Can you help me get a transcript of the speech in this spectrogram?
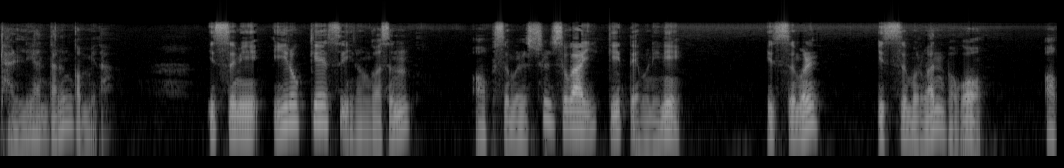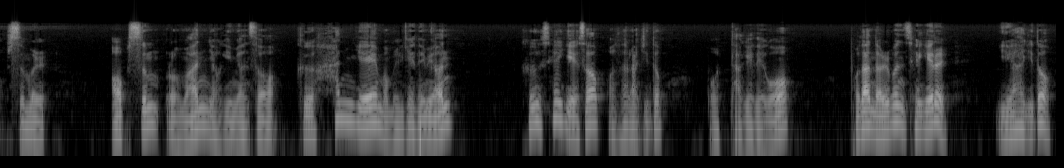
달리 한다는 겁니다. 있음이 이롭게 쓰이는 것은 없음을 쓸 수가 있기 때문이니 있음을 있음으로만 보고 없음을 없음으로만 여기면서 그 한계에 머물게 되면 그 세계에서 벗어나지도 못하게 되고 보다 넓은 세계를 이해하지도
